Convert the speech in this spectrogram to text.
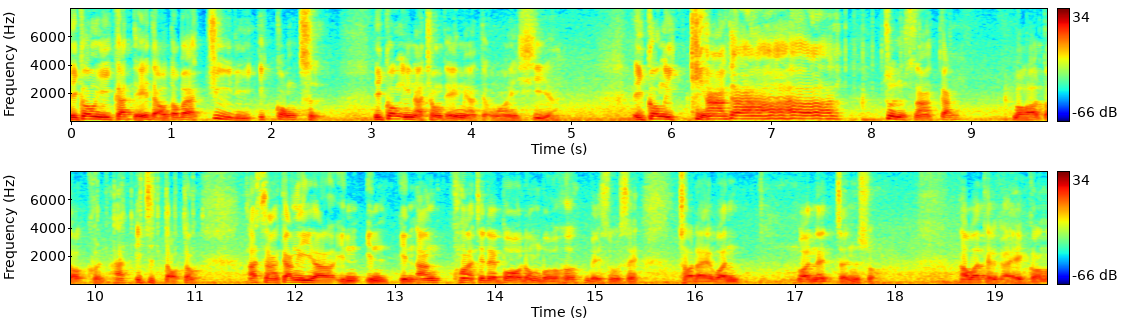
伊讲伊甲第一条都拜距离一公尺。伊讲伊若冲第一名就换伊死啊！伊讲伊惊甲准三工，无法度困啊，一直抖动。啊，三工以后，因因因翁看即个某拢无好，袂舒适，带来阮阮的诊所。啊，我就甲伊讲，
